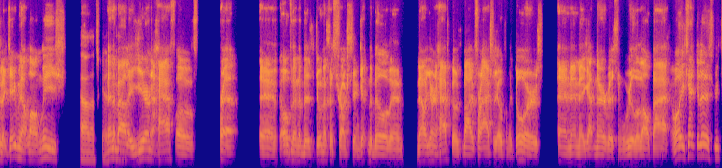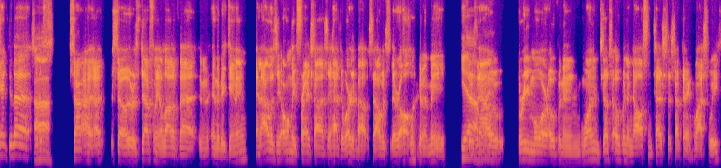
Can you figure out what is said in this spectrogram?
so they gave me that long leash. Oh, that's good. Then about a year and a half of prep and opening the business, doing the construction, getting the building. Now a year and a half goes by before I actually open the doors. And then they got nervous and reeled it all back. Well, you can't do this, you can't do that. So, Ah. so, I, I, so there was definitely a lot of that in, in the beginning. And I was the only franchise they had to worry about. So I was they were all looking at me. yeah, There's now right. three more opening. One just opened in Austin, Texas, I think, last week.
